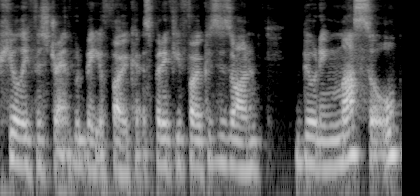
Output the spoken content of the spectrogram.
purely for strength would be your focus. But if your focus is on building muscle,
